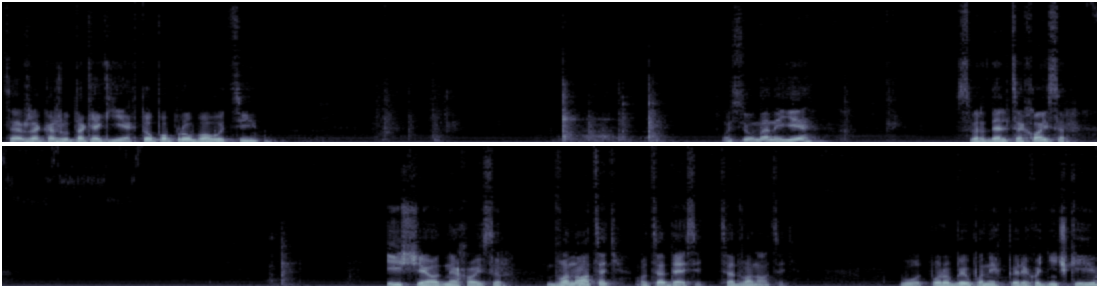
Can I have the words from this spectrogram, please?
Це вже кажу так, як є. Хто попробував оці. Ось у мене є свердельце Хойсер. І ще одне Хойсер. 12, оце 10, це 12. От, поробив по них переходнички.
